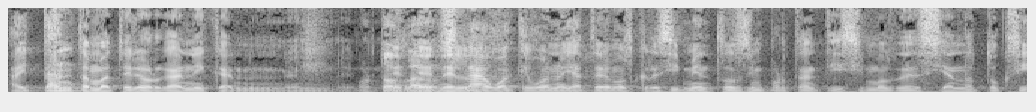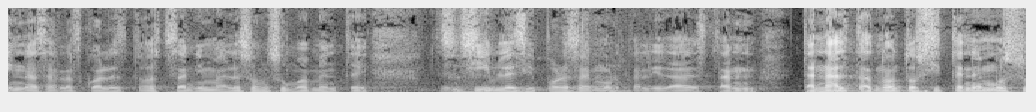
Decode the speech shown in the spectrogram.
hay tanta materia orgánica en, el agua que, bueno, ya tenemos crecimientos importantísimos de cianotoxinas a las cuales todos estos animales son sumamente sensibles y por eso hay mortalidades tan tan altas, ¿no? Entonces sí tenemos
